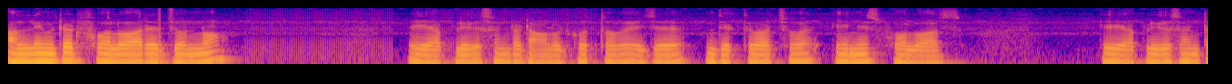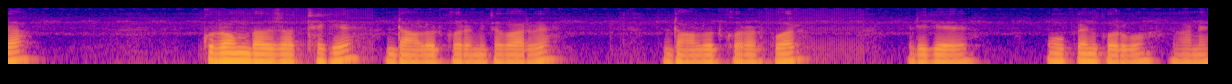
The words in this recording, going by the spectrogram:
আনলিমিটেড ফলোয়ারের জন্য এই অ্যাপ্লিকেশানটা ডাউনলোড করতে হবে। এই যে দেখতে পাচ্ছ এনএস ফলোয়ার্স এই অ্যাপ্লিকেশানটা ক্রোম ব্রাউজার থেকে ডাউনলোড করে নিতে পারবে। ডাউনলোড করার পর এটিকে ওপেন করব এখানে।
